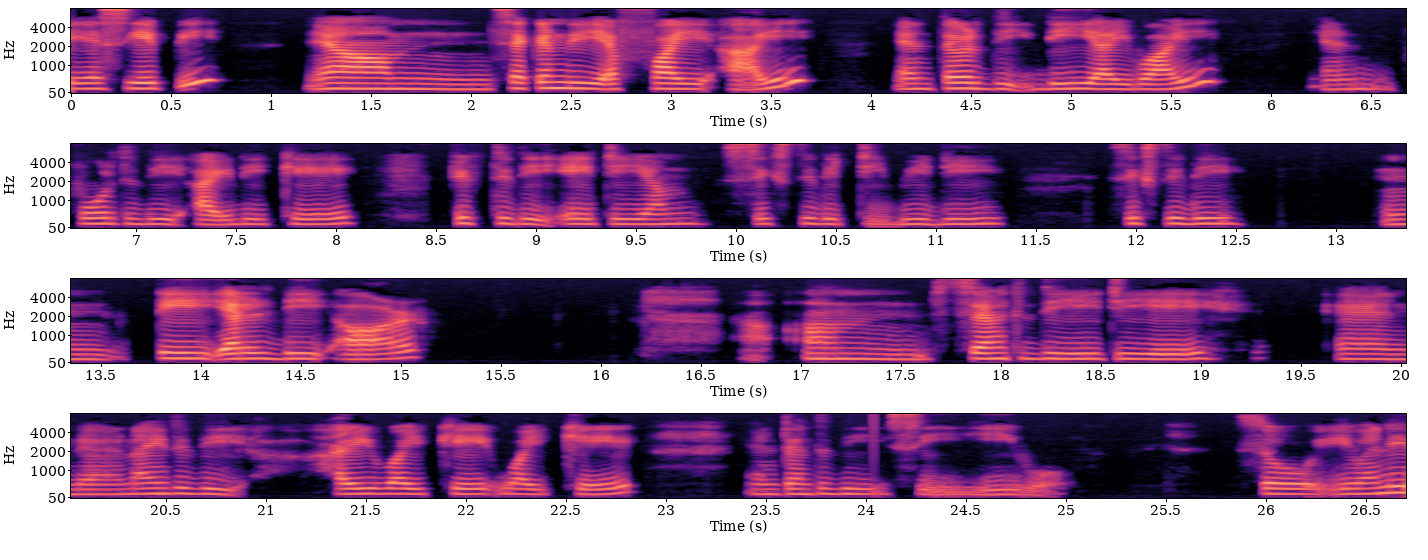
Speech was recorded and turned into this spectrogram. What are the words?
ఏఎస్ఏపి సెకండ్ది ఎఫ్ఐఐ అండ్ థర్డ్ది డిఐవై అండ్ ఫోర్త్ది ఐడికే ఫిఫ్త్ది ఏటీఎం సిక్స్త్ది టిబిడి సిక్స్త్ది టిఎల్డిఆర్ సెవెంత్ది ఈటీఏ అండ్ నైన్త్ది ఐవైకే వైకే అండ్ టెన్త్ది సిఈఓ సో ఇవన్నీ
